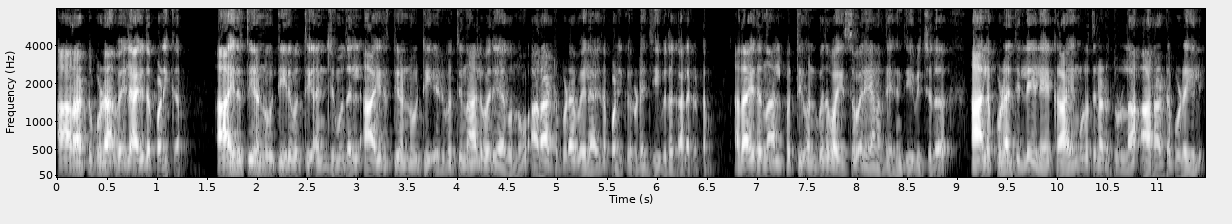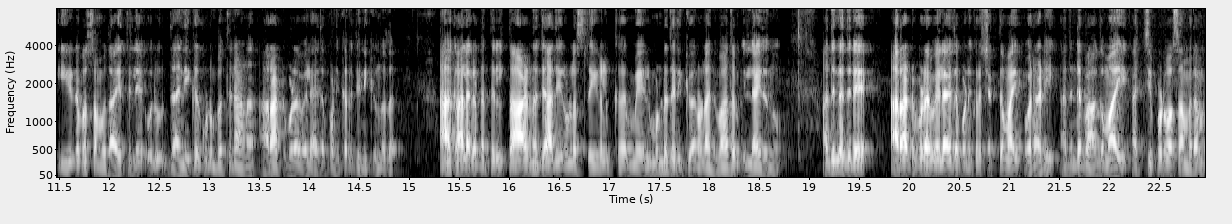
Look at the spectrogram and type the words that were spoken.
ആറാട്ടുപുഴ വേലായുധ പണിക്കർ ആയിരത്തി എണ്ണൂറ്റി ഇരുപത്തി അഞ്ച് മുതൽ ആയിരത്തി എണ്ണൂറ്റി എഴുപത്തിനാല് വരെയാകുന്നു ആറാട്ടുപുഴ വേലായുധ പണിക്കരുടെ ജീവിത കാലഘട്ടം. അതായത് നാൽപ്പത്തി ഒൻപത് വയസ്സ് വരെയാണ് അദ്ദേഹം ജീവിച്ചത്. ആലപ്പുഴ ജില്ലയിലെ കായംകുളത്തിനടുത്തുള്ള ആറാട്ടുപുഴയിൽ ഈഴവ സമുദായത്തിലെ ഒരു ധനിക കുടുംബത്തിലാണ് ആറാട്ടുപുഴ വേലായുധ പണിക്കർ ജനിക്കുന്നത്. ആ കാലഘട്ടത്തിൽ താഴ്ന്ന ജാതിയിലുള്ള സ്ത്രീകൾക്ക് മേൽമുണ്ട് ധരിക്കുവാനുള്ള അനുവാദം ഇല്ലായിരുന്നു. അതിനെതിരെ ആറാട്ടുപുഴ വേലായുധ പണിക്കർ ശക്തമായി പോരാടി. അതിന്റെ ഭാഗമായി അച്ചിപ്പുടവ സമരം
